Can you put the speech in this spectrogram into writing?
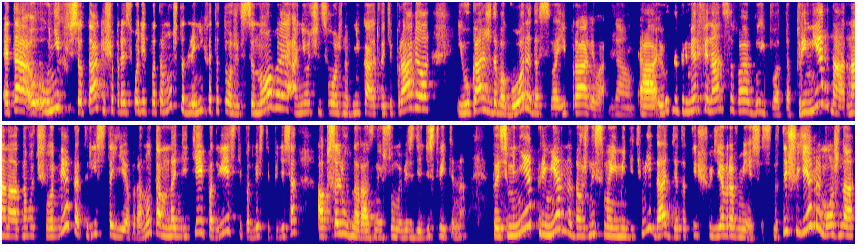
Это у них все так еще происходит потому, что для них это тоже все новое, они очень сложно вникают в эти правила, и у каждого города свои правила. Да. А, и вот, например, финансовая выплата. Примерно она на одного человека 300 евро. Ну, там на детей по 200, по 250. Абсолютно разные суммы везде, действительно. То есть мне примерно должны с моими детьми дать где-то 1000 евро в месяц. На 1000 евро можно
